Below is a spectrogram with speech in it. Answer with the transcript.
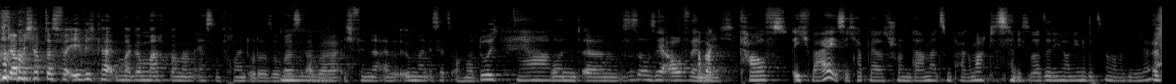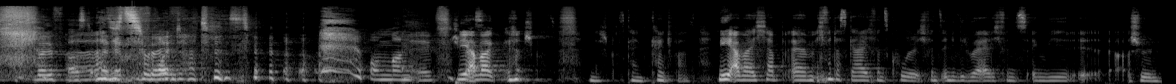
ich glaube, ich habe das vor Ewigkeiten mal gemacht bei meinem ersten Freund oder sowas. Aber ich finde, also irgendwann ist jetzt auch mal durch. Ja. Und ähm, das ist auch sehr aufwendig. Aber kaufst, ich weiß, ich habe ja schon damals ein paar gemacht. Das ist ja nicht so, als hätte ich noch nie eine Beziehung gemacht. Die als du zwölf warst und Als deinen. Freund hattest. Oh Mann, ey. Nee, aber Spaß. Nee, Spaß, kein, kein Spaß. Nee, aber ich habe, ähm, ich finde das geil, ich finde es cool, ich finde es individuell, ich finde es irgendwie äh, schön.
